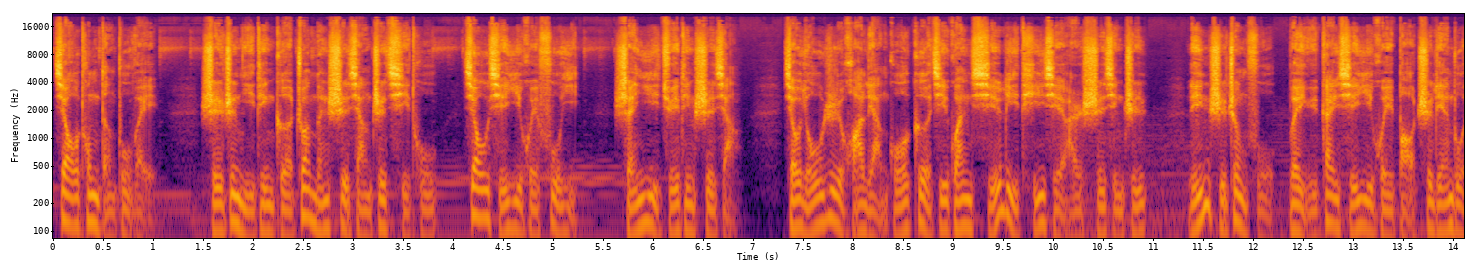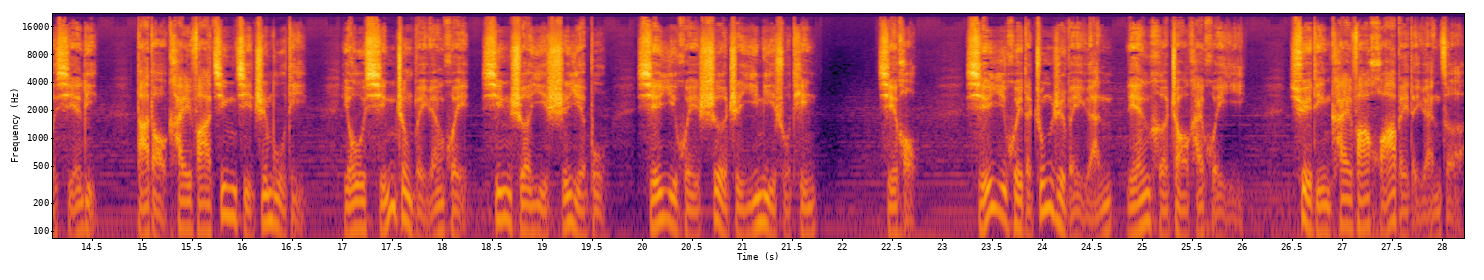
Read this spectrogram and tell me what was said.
交通等部委，使之拟定各专门事项之企图，交协议会复议，审议决定事项，交由日华两国各机关协力提携而实行之。临时政府为与该协议会保持联络协力。达到开发经济之目的，由行政委员会新设一实业部，协议会设置一秘书厅。其后，协议会的中日委员联合召开会议，确定开发华北的原则，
